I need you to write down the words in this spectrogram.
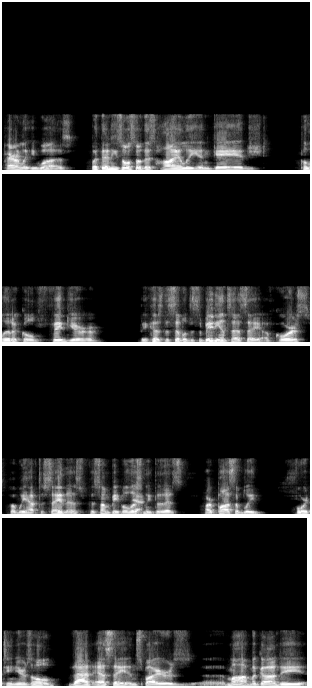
apparently he was. But then he's also this highly engaged political figure because the civil disobedience essay, of course, but we have to say this because some people listening yeah. to this are possibly 14 years old. That essay inspires uh, Mahatma Gandhi,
